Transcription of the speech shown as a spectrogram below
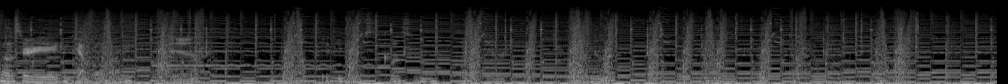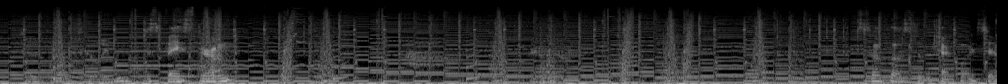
closer. You can jump over them. Yeah. If you just closer. Damn it. Know? Just, just go leave me. Just face through them. There we go. So close to the checkpoint too.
